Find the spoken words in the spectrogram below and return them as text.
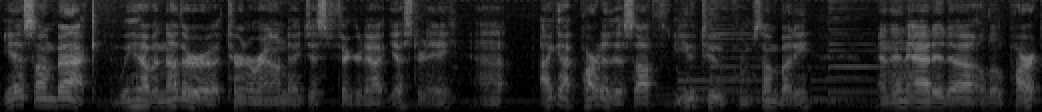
Yes, I'm back. We have another uh, turnaround I just figured out yesterday. Uh, I got part of this off YouTube from somebody and then added uh, a little part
